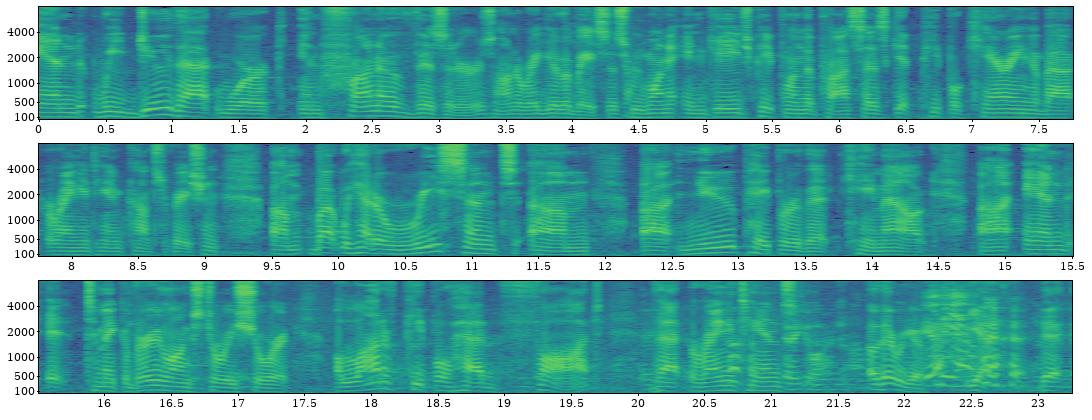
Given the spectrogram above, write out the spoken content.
and we do that work in front of visitors on a regular basis. We want to engage people in the process, get people caring about orangutan conservation. Um, but we had a recent um, uh, new paper that came out, uh, and it, to make a very long story short, a lot of people had thought that orangutans. There. Oh, there we go. Yeah, yeah. that-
